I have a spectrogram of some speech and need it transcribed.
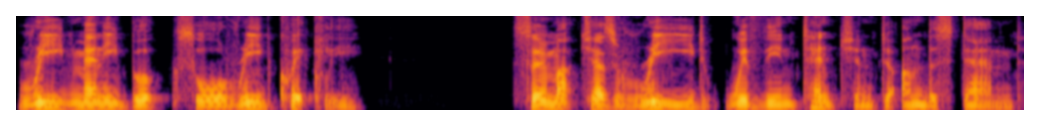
read many books or read quickly, so much as read with the intention to understand,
